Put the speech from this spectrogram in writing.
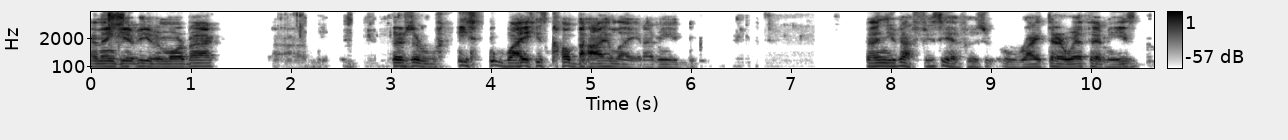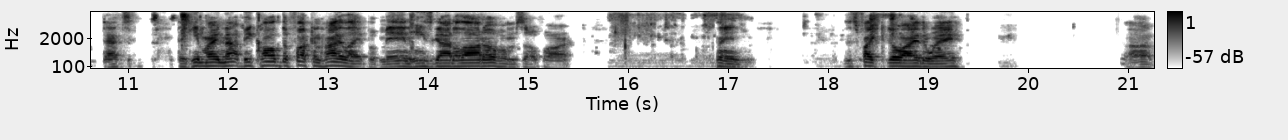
and then give even more back. Um, there's a reason why he's called the highlight. I mean, then you got Fiziev who's right there with him. He's that's he might not be called the fucking highlight, but man, he's got a lot of them so far. I mean, this fight could go either way. Uh,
